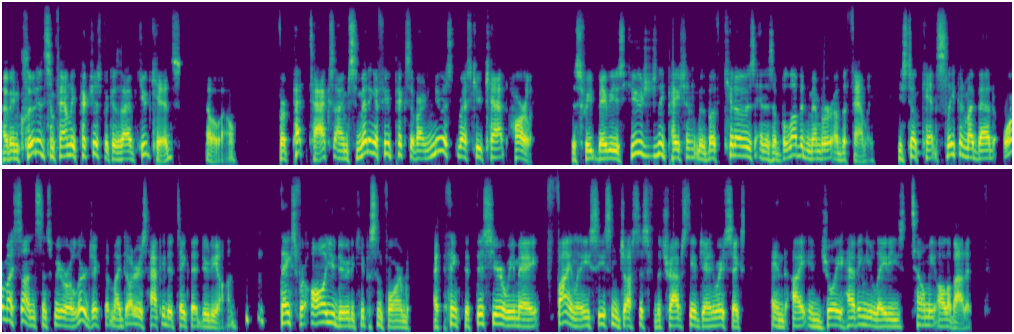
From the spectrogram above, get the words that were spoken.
I've included some family pictures because I have cute kids. LOL. For pet tax, I'm submitting a few pics of our newest rescue cat, Harley. The sweet baby is hugely patient with both kiddos and is a beloved member of the family. He still can't sleep in my bed or my son since we are allergic, but my daughter is happy to take that duty on. Thanks for all you do to keep us informed. I think that this year we may finally see some justice for the travesty of January 6th, and I enjoy having you ladies tell me all about it.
